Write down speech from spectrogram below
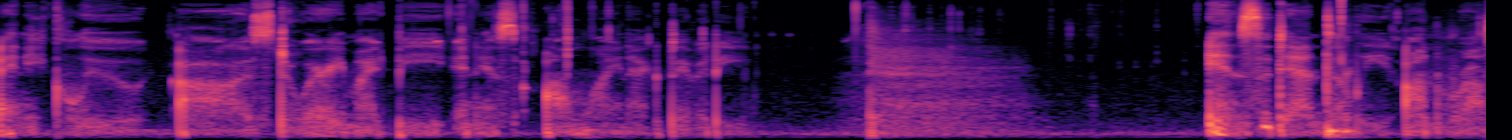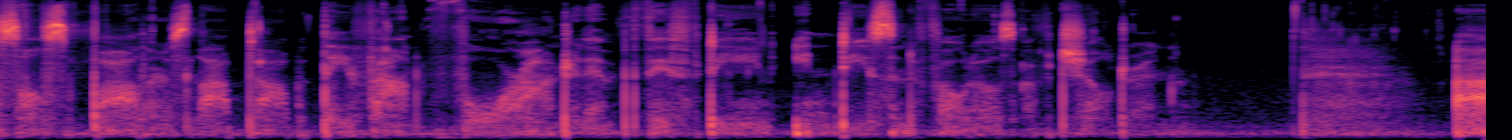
any clue uh, as to where he might be in his online activity. Incidentally, on Russell's father's laptop, they found 415 indecent photos of children, uh,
